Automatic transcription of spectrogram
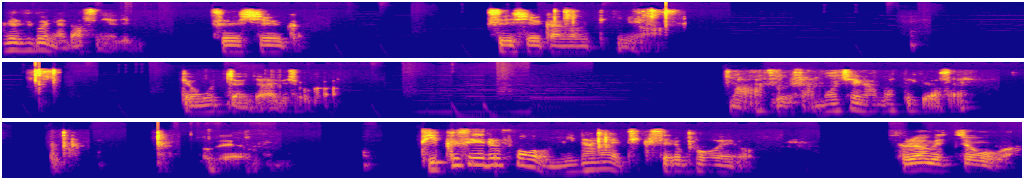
1ヶ月後には出すんやで。数週間。数週間後的には。って思っちゃうんじゃないでしょうか。まあ、そうさん、もうちょい頑張ってください。そうだよ。ピクセル4を見習え、ピクセル 4A を。それはめっちゃ思うわ。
